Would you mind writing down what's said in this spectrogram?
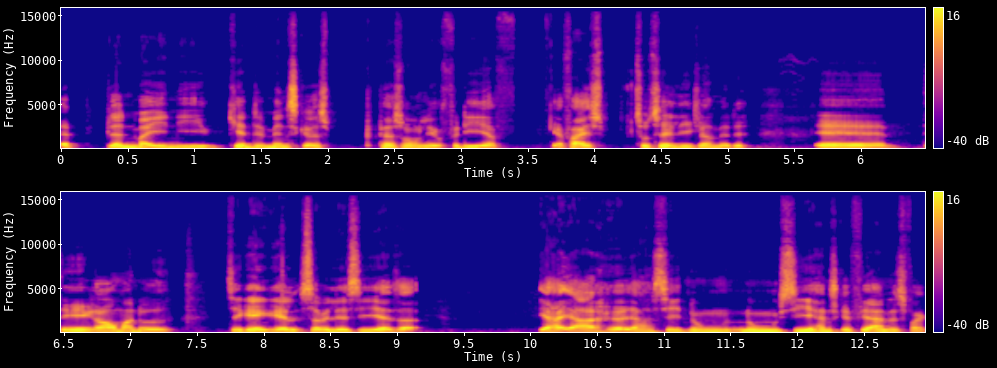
at blande mig ind i kendte menneskers personliv, fordi jeg, jeg er faktisk totalt ligeglad med det. Øh, det kan ikke rave mig noget. Til gengæld, så vil jeg sige, altså, jeg, jeg har hørt, jeg har set nogen, nogen sige, at han skal fjernes fra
